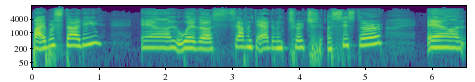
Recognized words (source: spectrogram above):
Bible study and with a Seventh Adventist Church a sister, and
